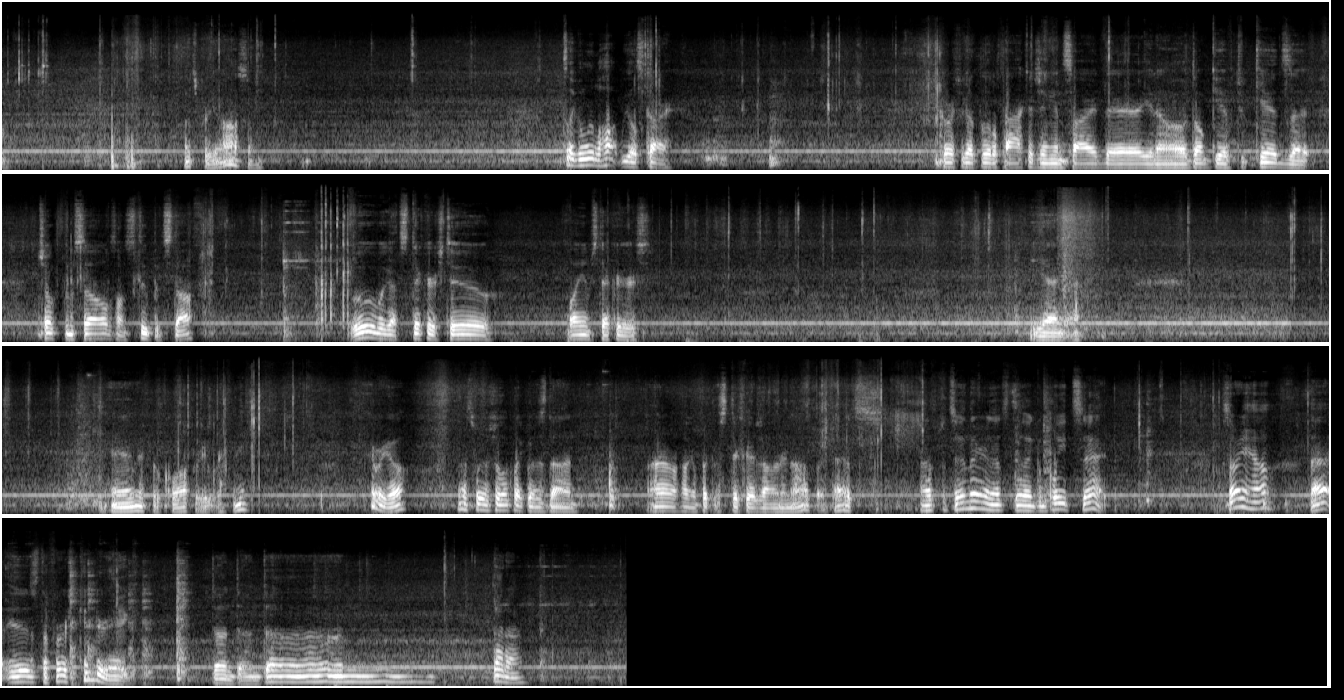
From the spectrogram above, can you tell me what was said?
That's pretty awesome. It's like a little Hot Wheels car. Of course we got the little packaging inside there, you know, don't give to kids that choke themselves on stupid stuff. Ooh, we got stickers too. Flame stickers. Yeah, yeah. If you'll cooperate with me. There we go. That's what it should look like when it's done. I don't know if I can put the stickers on or not, but that's that's what's in there, and that's the complete set. So anyhow, that is the first Kinder Egg. Dun dun dun. Ta-da.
